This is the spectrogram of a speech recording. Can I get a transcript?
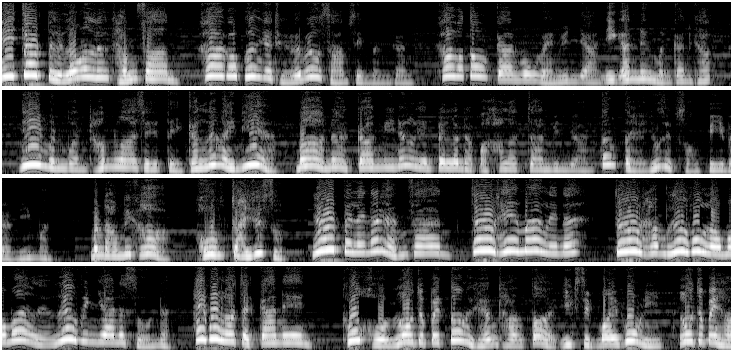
นี่เจ้าตื่นแล้วมั้งหรือถังซานข้าก็เพิ่งจะถึงเลเวล30 เหมือนกันข้าก็ต้องการวงแหวนวิญญาณอีกอันหนึงเหมือนกันครับ นี่มันวันทำลายสถิติกันหรือไงเนี่ย บ้านะการมีนักเรียนเป็นระดับอัคราจารย์วิญญาณ ตั้งแต่อายุ 12 ปีแบบนี้มัน มันทำให้ข้าภูมิใจที่สุดยอดไปเลยนะถังซาน เจ้าเท่มากเลยนะ เจ้าทำเพื่อพวกเรามามากเลย เรื่องวิญญาณอสูรน่ะ ให้พวกเราจัดการเอง ทุกคนเราจะไปตั้งแคมป์ทางใต้อีกสิบไมล์พวกนี้ เราจะไปหา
